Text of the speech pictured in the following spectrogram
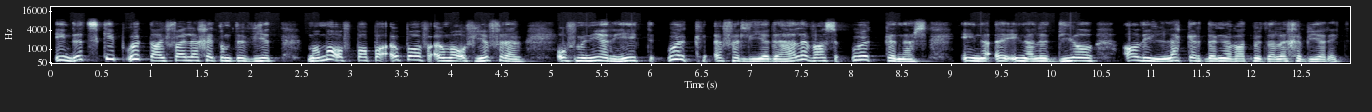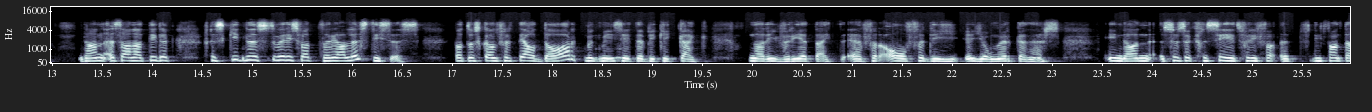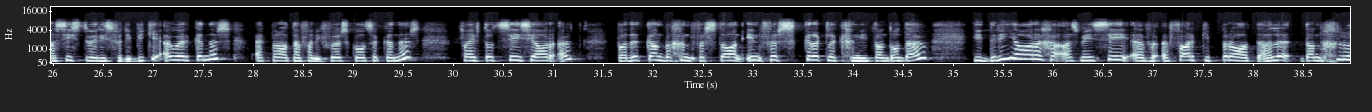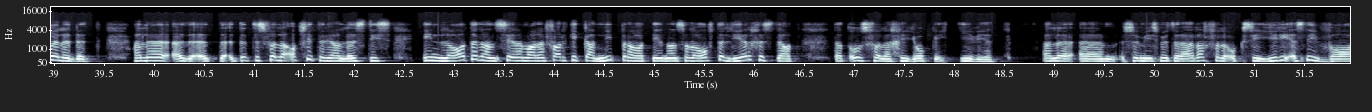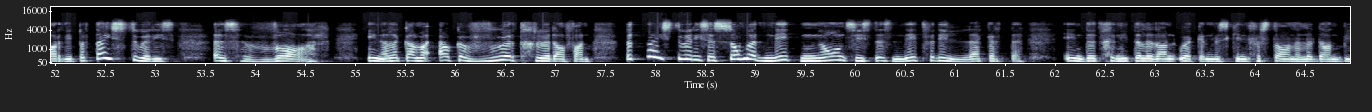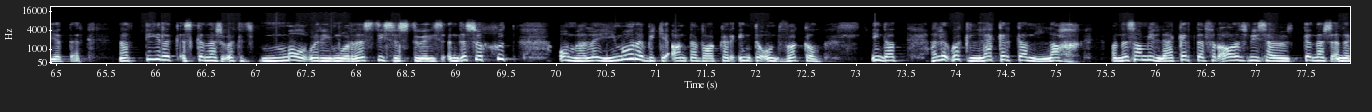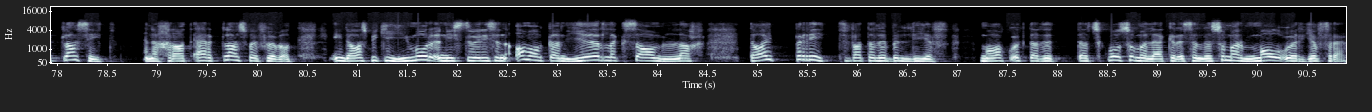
En dit skep ook daai veiligheid om te weet mamma of pappa, oupa of ouma of juffrou of meneer het ook 'n verlede. Hulle was ook kinders en en hulle deel al die lekker dinge wat met hulle gebeur het. Dan is daar natuurlik geskiedenisstories wat realisties is wat ons kan vertel. Daar moet mense net 'n bietjie kyk na die wreedheid, eh, veral vir die jonger kinders en dan soos ek gesê het vir die die fantasie stories vir die bietjie ouer kinders. Ek praat nou van die voorskoolse kinders 5 tot 6 jaar oud wat dit kan begin verstaan en verskriklik geniet. Want onthou die 3-jarige as mens sê 'n varkie praat hulle dan glo hulle dit. Hulle dit is vir hulle absoluut realisties. En later dan sê hulle maar 'n varkie kan nie praat nie en dan sal hulle half teleurgestel dat ons vir hulle gejok het jy weet. Hulle ehm um, so mense moet regtig vir hulle ook sê hierdie is nie waar nie. Party stories is waar en hulle kan maar elke woord glo daarvan. Party stories is sommer net nonsies, dis net vir die lekkerte en dit geniet hulle dan ook en miskien verstaan hulle dan beter. Natuurlik is kinders ook mal oor humoristiese stories en dis so goed om hulle humor 'n bietjie aan te wakker en te ontwikkel en dat hulle ook lekker kan lag want dis hom die lekkerte veral as mens nou kinders in 'n klas het in 'n graad R klas byvoorbeeld en daar's bietjie humor in die stories en almal kan heerlik saam lag. Daai pret wat hulle beleef maak ook dat dit dat skool sommer lekker is. Hulle is sommer mal oor juffrou.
